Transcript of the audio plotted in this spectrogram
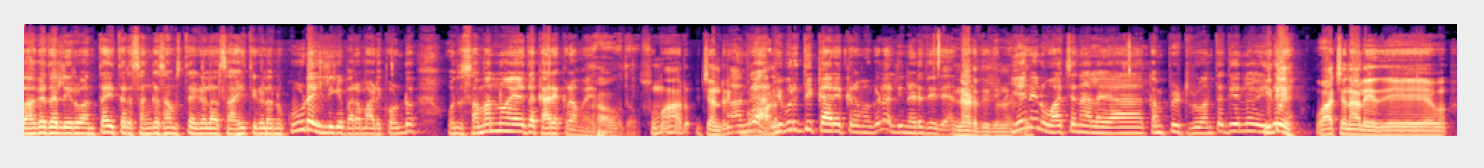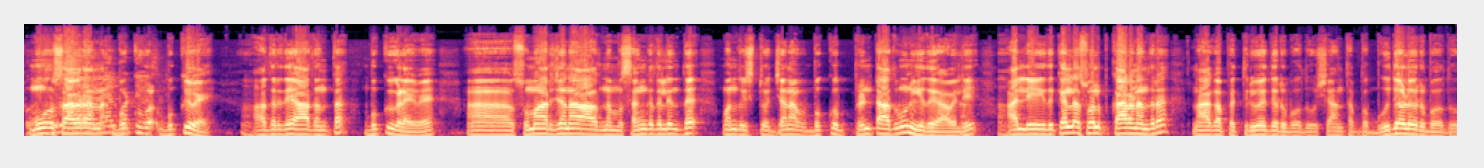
ಭಾಗದಲ್ಲಿರುವಂತಹ ಇತರ ಸಂಘ ಸಂಸ್ಥೆಗಳ ಸಾಹಿತಿಗಳನ್ನು ಕೂಡ ಇಲ್ಲಿಗೆ ಬರಮಾಡಿಕೊಂಡು ಒಂದು ಸಮನ್ವಯದ ಕಾರ್ಯಕ್ರಮ ಇದೆ. ಹೌದು ಸುಮಾರು ಜನರಿಗೆ ಅಂದ್ರೆ ಅಭಿವೃದ್ಧಿ ಕಾರ್ಯಕ್ರಮಗಳು ಅಲ್ಲಿ. ನಡೆದಿದೆ ನಡೆದಿದೆ. ಏನೇನು ವಾಚನಾಲಯ ಕಂಪ್ಯೂಟರ್ ಅಂತದ್ದೇನೋ ಇದೆ? ವಾಚನಾಲಯ ಇದೆ ಮೂರು ಸಾವಿರ ಬುಕ್ ಬುಕ್ ಇವೆ ಅದರದೇ ಆದಂಥ ಬುಕ್ಗಳಿವೆ ಸುಮಾರು ಜನ ನಮ್ಮ ಸಂಘದಲ್ಲಿಂದ ಒಂದಿಷ್ಟು ಜನ ಬುಕ್ ಪ್ರಿಂಟ್ ಆದವು ಇದೆ ಅವಲ್ಲಿ ಅಲ್ಲಿ ಇದಕ್ಕೆಲ್ಲ ಸ್ವಲ್ಪ ಕಾರಣ ಅಂದರೆ ನಾಗಪ್ಪ ತ್ರಿವೇದಿ ಇರ್ಬೋದು ಶಾಂತಪ್ಪ ಬೂದೇಳು ಇರ್ಬೋದು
